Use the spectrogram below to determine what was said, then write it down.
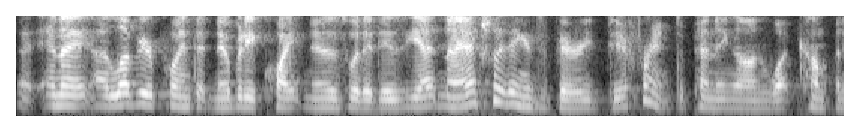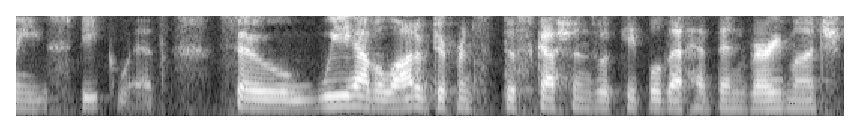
And I, I, love your point that nobody quite knows what it is yet. And I actually think it's very different depending on what company you speak with. So we have a lot of different discussions with people that have been very much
